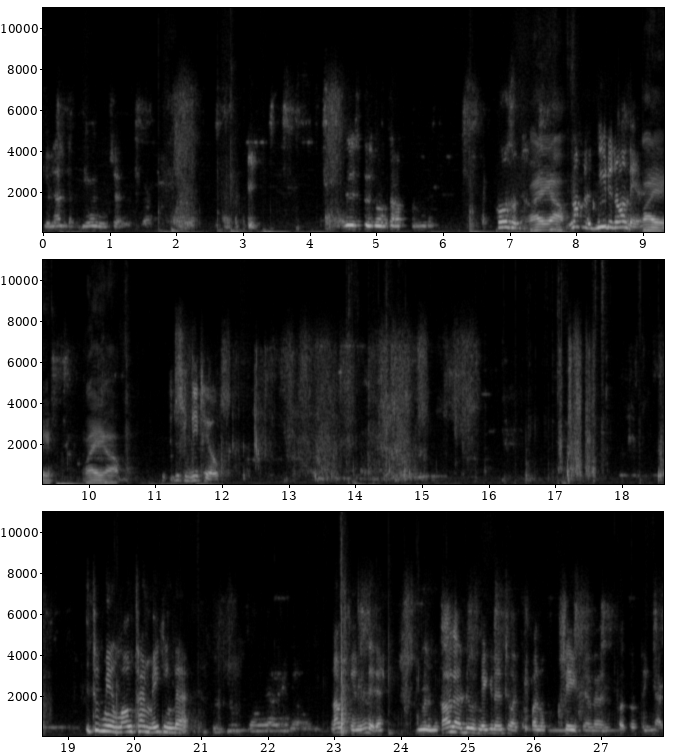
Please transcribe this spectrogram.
You like that, you ain't check. This is gonna come from you. Hold on. Way up. Not gonna glued it on there. Way, way up. Just for details. It took me a long time making that. No, I'm just kidding, it didn't. Mm, all I gotta do is make it into like a funnel shape and then put the thing back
